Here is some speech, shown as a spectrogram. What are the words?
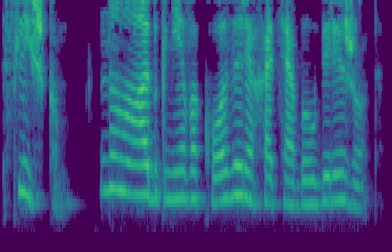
Слишком. Но от гнева козыря хотя бы убережет.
